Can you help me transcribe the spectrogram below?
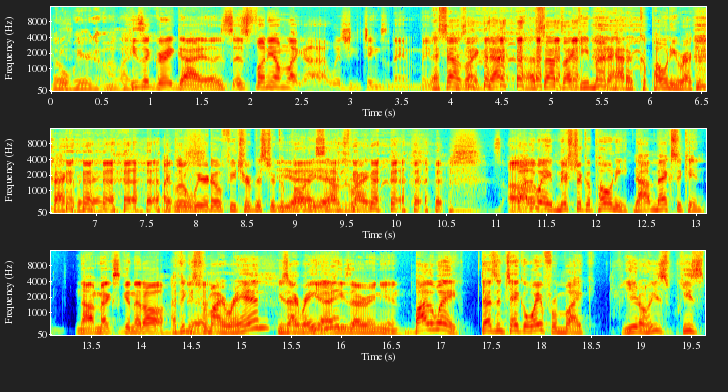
Little weirdo. I like. he's that. a great guy. It's, it's funny. I'm like, ah, I wish he could change the name. Maybe. That sounds like that. That sounds like he might have had a Capone record back in the day. Like little weirdo feature, Mr. Capone Yeah, yeah. sounds right. By the way, Mr. Capone, not Mexican. Not Mexican at all. I think he's Yeah. from Iran. He's Iranian. Yeah, he's Iranian. By the way, doesn't take away from like you know he's he's.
